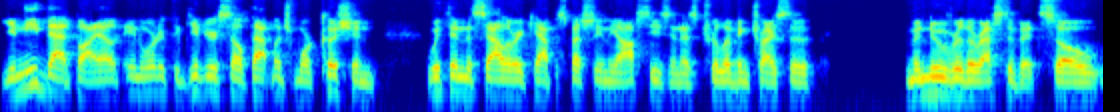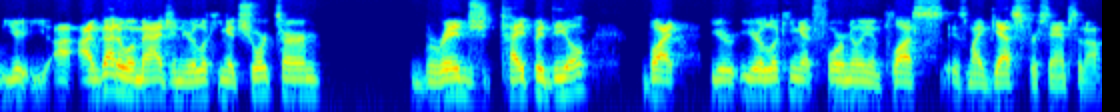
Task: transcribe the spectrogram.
you need that buyout in order to give yourself that much more cushion within the salary cap, especially in the offseason as Treliving tries to maneuver the rest of it. So you, I've got to imagine you're looking at short term bridge type of deal, but you're you're looking at four million plus is my guess for Samsonov.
